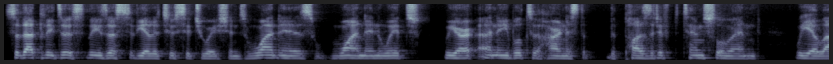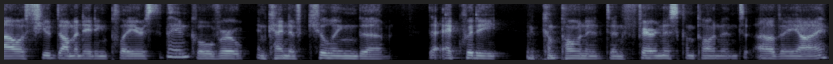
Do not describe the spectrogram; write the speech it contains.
So that leads us leads us to the other two situations. One is one in which we are unable to harness the, the positive potential and we allow a few dominating players to take over and kind of killing the the equity component and fairness component of AI,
